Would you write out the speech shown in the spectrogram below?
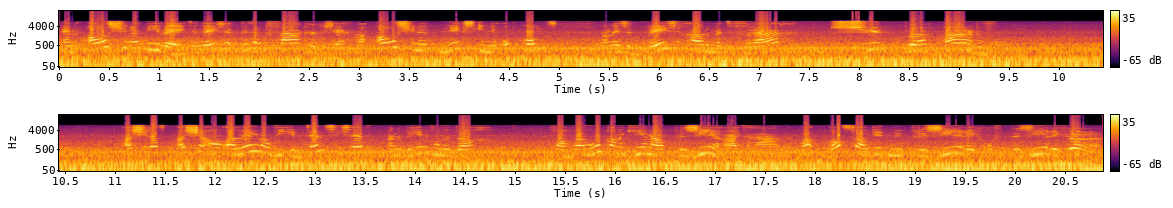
En als je het niet weet, en deze, dit heb ik vaker gezegd, maar als je het niks in je opkomt, dan is het bezighouden met de vraag super waardevol. Als je, dat, als je al alleen al die intentie zet aan het begin van de dag, van hoe kan ik hier nou plezier uithalen? Wat, wat zou dit nu plezierig of plezieriger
